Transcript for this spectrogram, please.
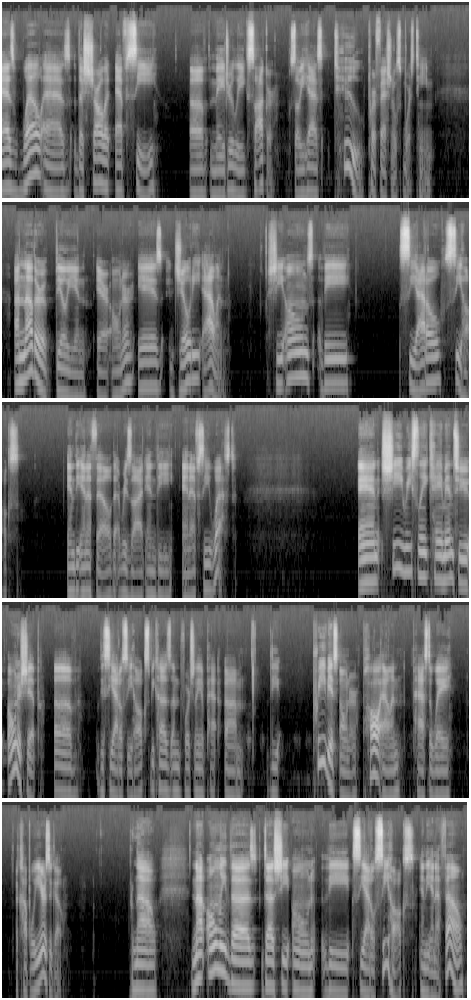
as well as the Charlotte FC of Major League Soccer. So he has two professional sports teams. Another billionaire owner is Jody Allen. She owns the Seattle Seahawks in the NFL that reside in the NFC West. And she recently came into ownership of the Seattle Seahawks because unfortunately, um, the previous owner, Paul Allen, passed away a couple years ago. Now, not only does does she own the Seattle Seahawks in the NFL,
